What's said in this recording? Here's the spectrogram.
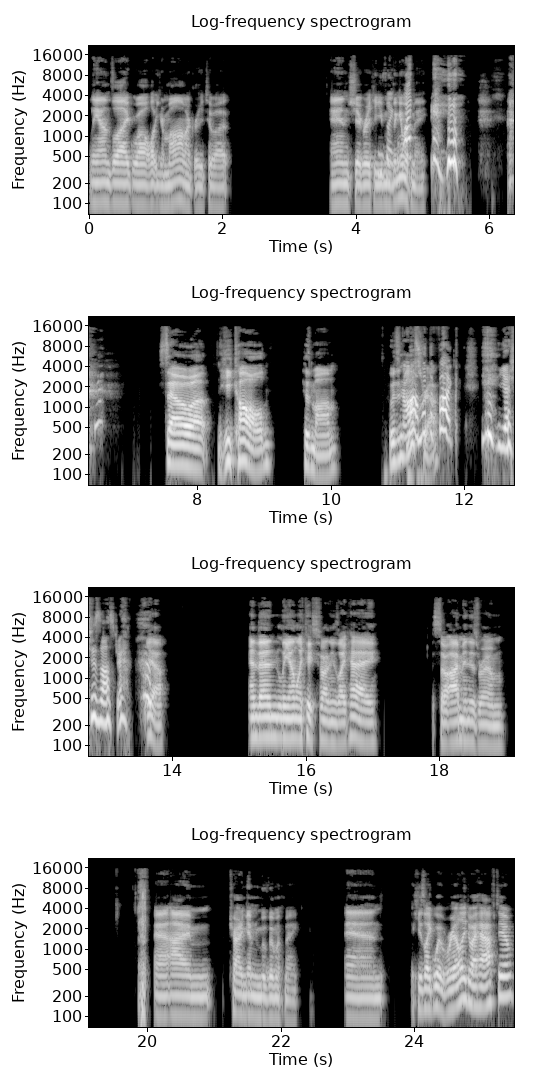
Leon's like, Well, your mom agreed to it. And she agreed to you He's like, moving in with me. So uh, he called his mom, who's in Mom, what the fuck? yeah, she's in Austria. yeah. And then Leon like takes his phone and he's like, Hey, so I'm in his room and I'm trying to get him to move in with me. And he's like, Wait, really? Do I have to?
